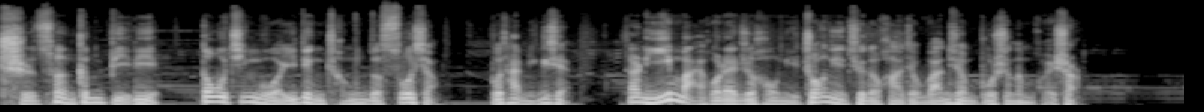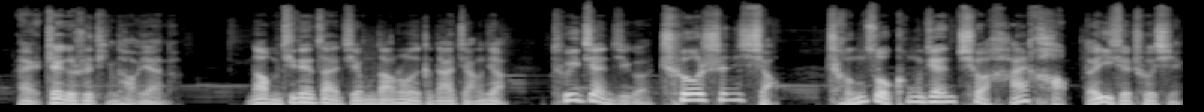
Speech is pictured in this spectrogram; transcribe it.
尺寸跟比例都经过一定程度的缩小，不太明显，但是你一买回来之后，你装进去的话就完全不是那么回事儿，哎，这个是挺讨厌的。那我们今天在节目当中呢，跟大家讲讲，推荐几个车身小。乘坐空间却还好的一些车型，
